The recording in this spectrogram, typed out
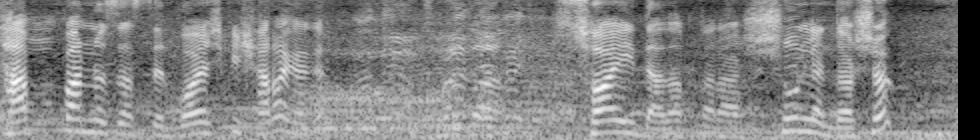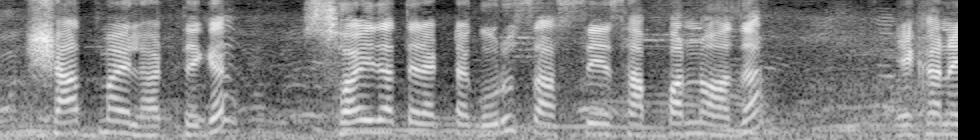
ছাপ্পান্ন চাচ্ছেন বয়স কি সারা কাকা? ছয় দাঁত আপনারা শুনলেন দর্শক। সাত মাইল হাট থেকে ছয় দাঁতের একটা গরু চাচ্ছে ছাপ্পান্ন হাজার। এখানে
